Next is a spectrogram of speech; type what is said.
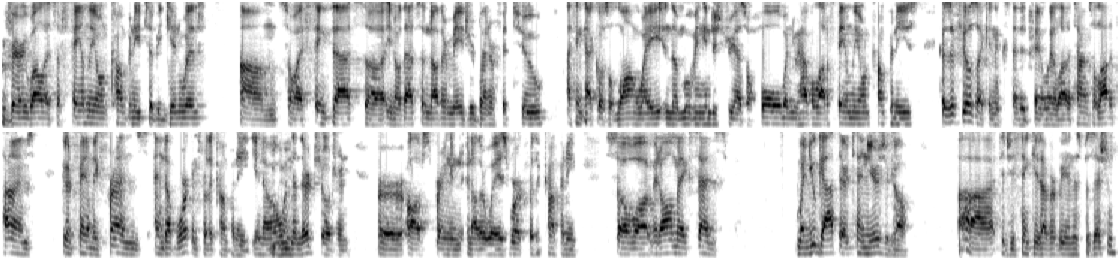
very well. It's a family-owned company to begin with. Um, so I think that's uh, you know that's another major benefit too. I think that goes a long way in the moving industry as a whole when you have a lot of family owned companies because it feels like an extended family a lot of times. A lot of times, good family friends end up working for the company, you know, mm-hmm. and then their children or offspring in, in, other ways work for the company. So um, it all makes sense. When you got there 10 years ago, uh, did you think you'd ever be in this position?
